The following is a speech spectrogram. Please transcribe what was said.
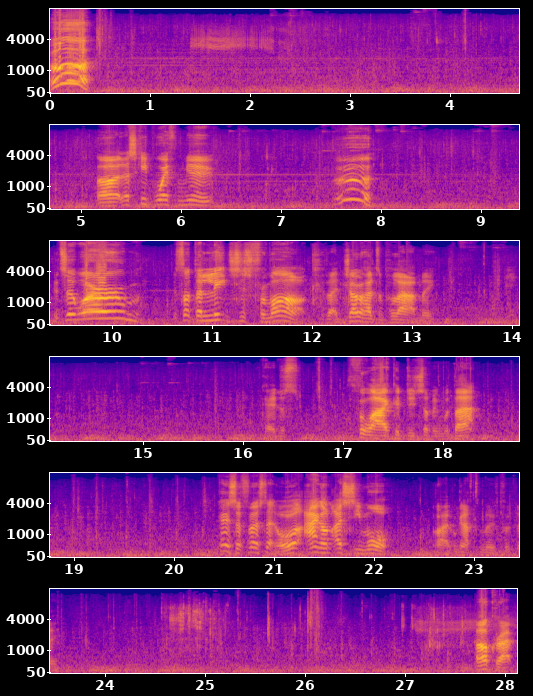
Oh! Uh, let's keep away from you. Ugh. It's a worm! It's like the leeches from Ark that Joe had to pull out of me. Okay, just thought I could do something with that. Okay, so first... Oh, hang on, I see more. Alright, we're gonna have to move quickly. Oh, crap.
